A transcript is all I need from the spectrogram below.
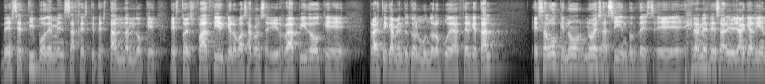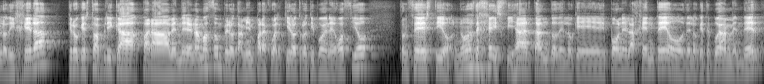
de ese tipo de mensajes que te están dando que esto es fácil, que lo vas a conseguir rápido, que prácticamente todo el mundo lo puede hacer, ¿qué tal? Es algo que no, no es así. Entonces, eh, era necesario ya que alguien lo dijera. Creo que esto aplica para vender en Amazon, pero también para cualquier otro tipo de negocio. Entonces, tío, no os dejéis fiar tanto de lo que pone la gente o de lo que te puedan vender,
